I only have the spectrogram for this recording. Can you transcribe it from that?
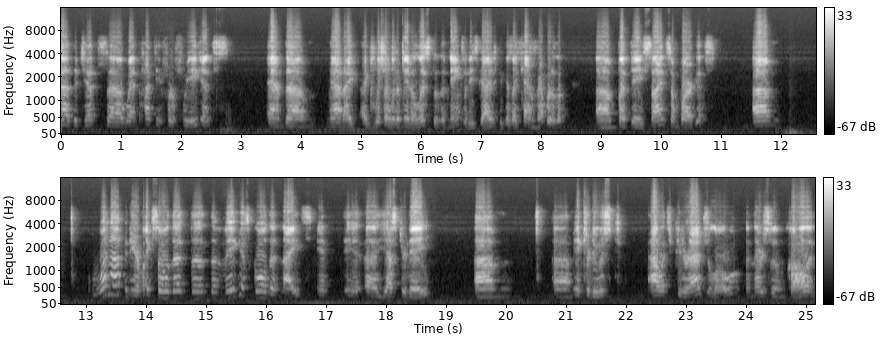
uh, the Jets uh, went hunting for free agents, and um, man, I, I wish I would have made a list of the names of these guys because I can't remember them. Um, but they signed some bargains. Um, what happened here, Mike? So the, the, the Vegas Golden Knights in, uh, yesterday um, um, introduced Alex Pietrangelo in their Zoom call, and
